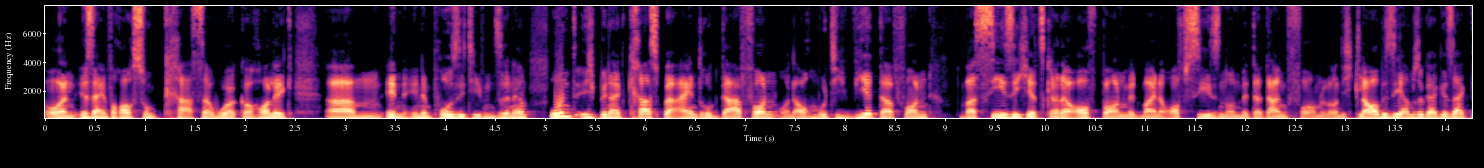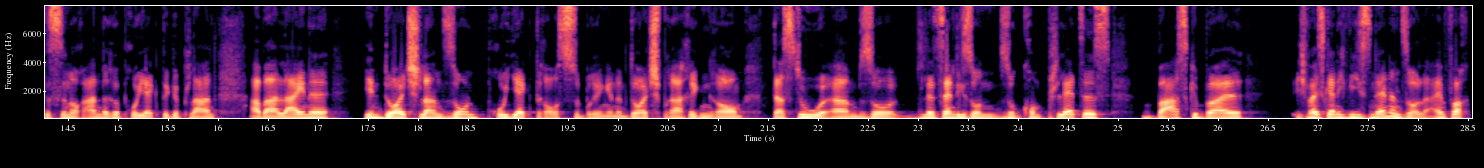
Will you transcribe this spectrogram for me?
und ist einfach auch so ein krasser Workaholic ähm, in, in einem positiven Sinne. Und ich bin halt krass beeindruckt davon und auch motiviert davon, was sie sich jetzt gerade aufbauen mit meiner Offseason und mit der Dankformel. Und ich glaube, sie haben sogar gesagt, es sind noch andere Projekte geplant, aber alleine in Deutschland so ein Projekt rauszubringen, im deutschsprachigen Raum, dass du ähm, so letztendlich so ein, so ein komplettes Basketball, ich weiß gar nicht, wie ich es nennen soll, einfach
